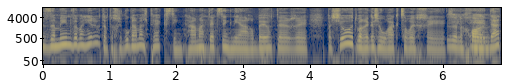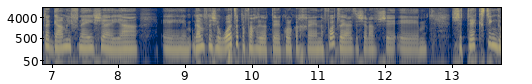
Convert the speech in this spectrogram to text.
זמין ומהיר יותר. תחשבו גם על texting, כמה texting נהיה הרבה יותר פשוט ברגע שהוא רק צורך... זה נכון. data, גם לפני שהיה... גם לפני שוואטסאפ הפך להיות כל כך נפוץ, היה איזה שלב ש, ש texting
